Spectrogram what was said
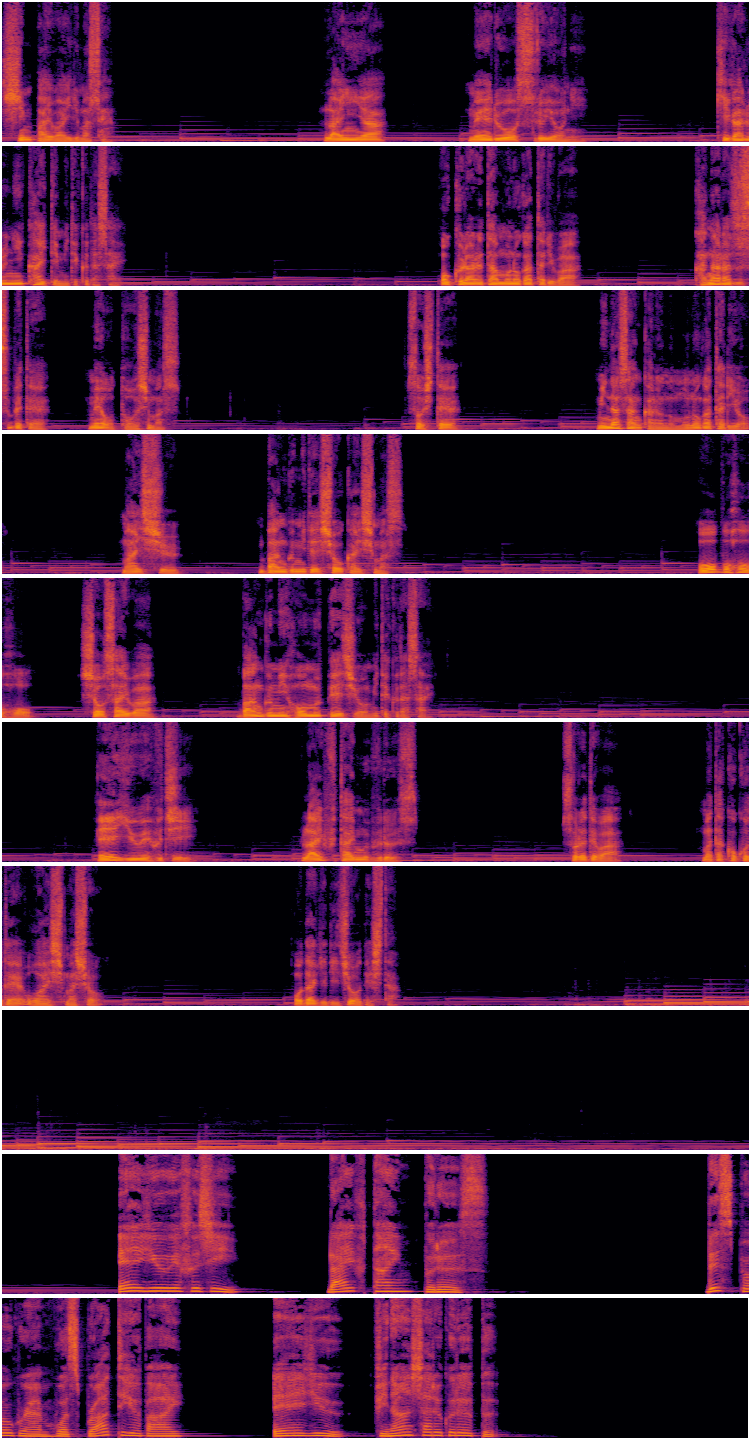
心配はいりません。LINE やメールをするように気軽に書いてみてください。送られた物語は必ずすべて目を通します。そして皆さんからの物語を毎週番組で紹介します。応募方法詳細は番組ホームページを見てください。AUFG ライフタイムブルース。それではまたここでお会いしましょう。小田切ジョーでした。FG ライフタイムブルース This program was brought to you by au Financial Group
